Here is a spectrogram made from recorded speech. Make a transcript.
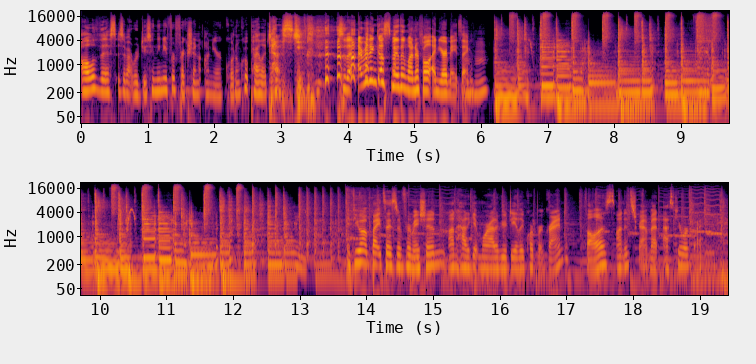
All of this is about reducing the need for friction on your quote unquote pilot test so that everything goes smooth and wonderful and you're amazing. Mhm. If you want bite sized information on how to get more out of your daily corporate grind, follow us on Instagram at Ask Your Work.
